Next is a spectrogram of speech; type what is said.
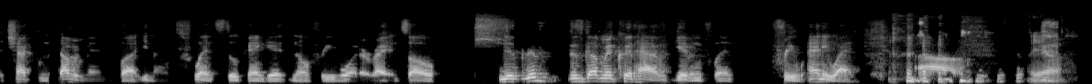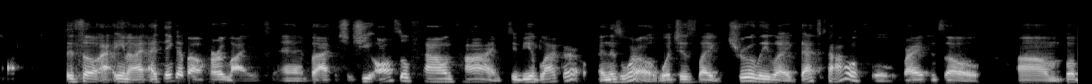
a check from the government, but you know, Flint still can't get no free water, right? And so, this, this, this government could have given Flint free anyway. Um, yeah. So I, you know, I, I, think about her life, and but I, she also found time to be a black girl in this world, which is like truly like that's powerful, right? And so, um, but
